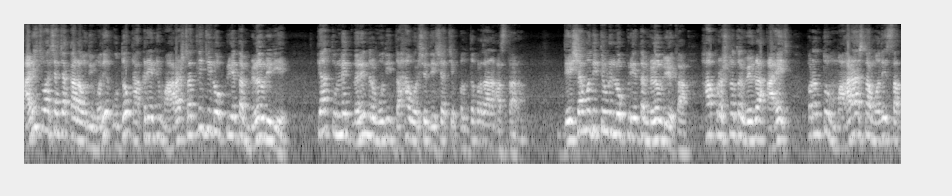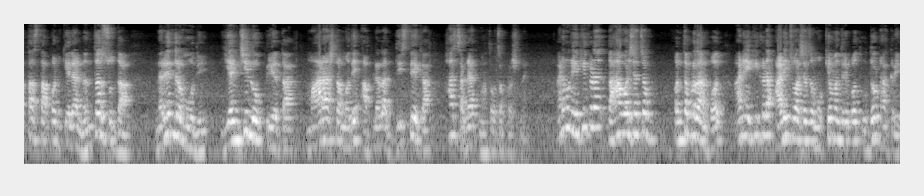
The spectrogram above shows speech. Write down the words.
अडीच वर्षाच्या कालावधीमध्ये उद्धव ठाकरे यांनी महाराष्ट्रातली जी लोकप्रियता मिळवलेली आहे त्या तुलनेत नरेंद्र मोदी दहा वर्ष देशाचे पंतप्रधान असताना देशामध्ये तेवढी लोकप्रियता मिळवली आहे का? हा प्रश्न तर वेगळा आहेच. परंतु महाराष्ट्रामध्ये सत्ता स्थापन केल्यानंतर सुद्धा नरेंद्र मोदी यांची लोकप्रियता महाराष्ट्रामध्ये आपल्याला दिसते का? हा सगळ्यात महत्त्वाचा प्रश्न आहे. आणि म्हणून एकीकडे दहा वर्षाचं पंतप्रधान पद आणि एकीकडे अडीच वर्षाचं मुख्यमंत्री पद उद्धव ठाकरे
